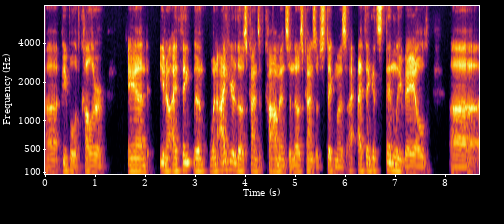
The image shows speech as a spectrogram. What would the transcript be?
uh, people of color. And, you know, I think that when I hear those kinds of comments and those kinds of stigmas, I, I think it's thinly veiled. Uh,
